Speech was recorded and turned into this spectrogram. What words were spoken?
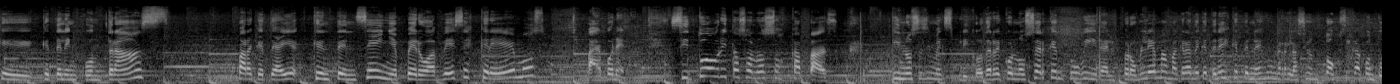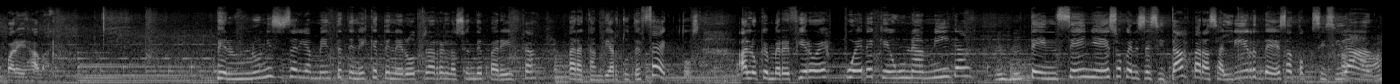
que, que te la encontrás para que te, haya- que te enseñe, pero a veces creemos, vaya a poner, si tú ahorita solo sos capaz, y no sé si me explico, de reconocer que en tu vida el problema más grande que tenés es que tenés una relación tóxica con tu pareja, vaya. Pero no necesariamente tenés que tener otra relación de pareja para cambiar tus defectos. A lo que me refiero es, puede que una amiga te enseñe eso que necesitas para salir de esa toxicidad, Ajá.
